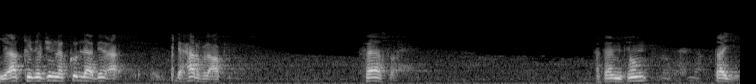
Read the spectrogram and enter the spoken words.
يؤكد الجملة كلها بحرف العطف. فيصح. أفهمتم؟ طيب.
